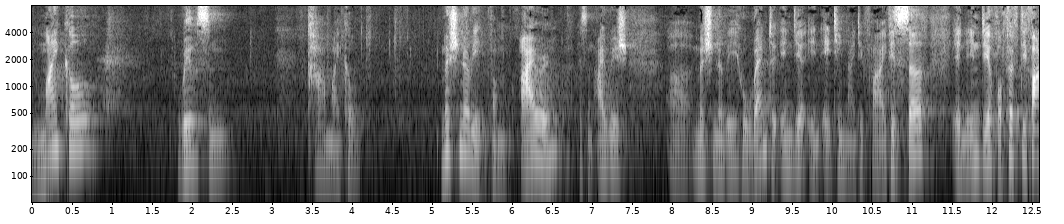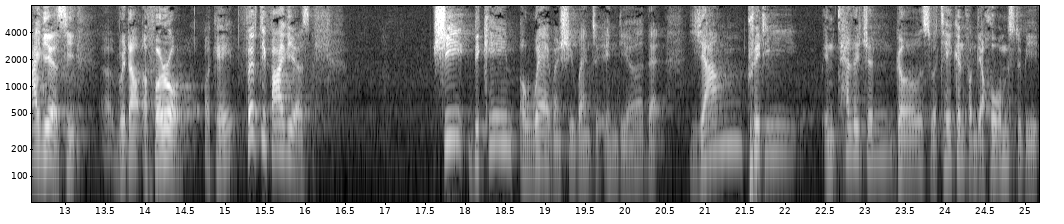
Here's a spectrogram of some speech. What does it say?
Michael Wilson Carmichael, missionary from Ireland, is an Irish uh, missionary who went to India in 1895. He served in India for 55 years he, uh, without a furrow, okay? 55 years. She became aware when she went to India that young, pretty, intelligent girls were taken from their homes to be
